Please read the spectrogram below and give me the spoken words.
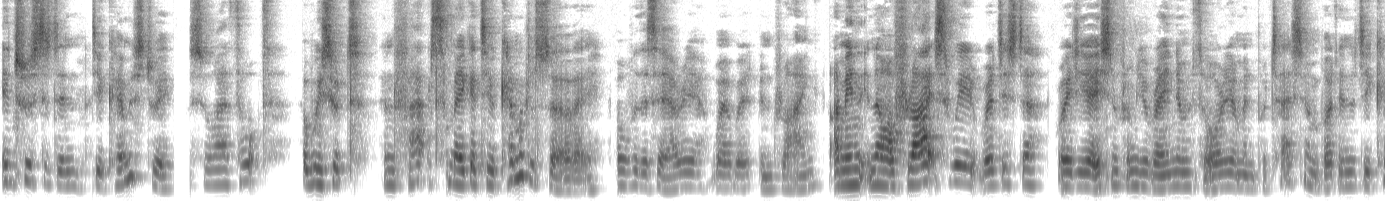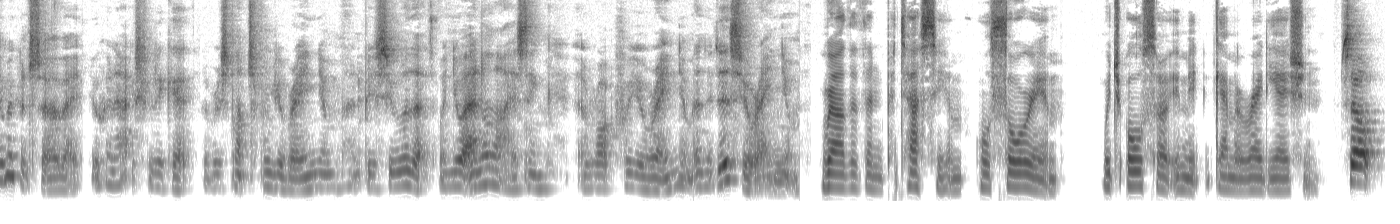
interested in geochemistry. So I thought we should, in fact, make a geochemical survey over this area where we've been flying. I mean, in our flights, we register radiation from uranium, thorium, and potassium, but in a geochemical survey, you can actually get the response from uranium and be sure that when you're analyzing a rock for uranium, and it is uranium. Rather than potassium or thorium, which also emit gamma radiation. So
